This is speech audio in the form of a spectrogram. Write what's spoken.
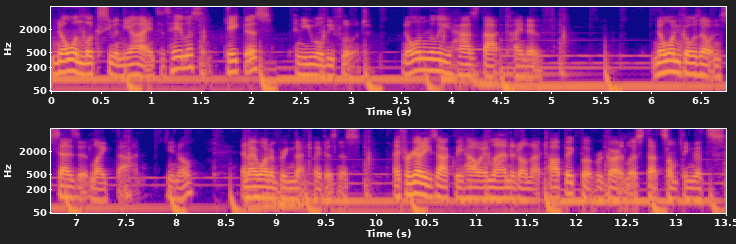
no one looks you in the eye and says, hey, listen, take this and you will be fluent. No one really has that kind of, no one goes out and says it like that, you know? And I want to bring that to my business. I forget exactly how I landed on that topic, but regardless, that's something that's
